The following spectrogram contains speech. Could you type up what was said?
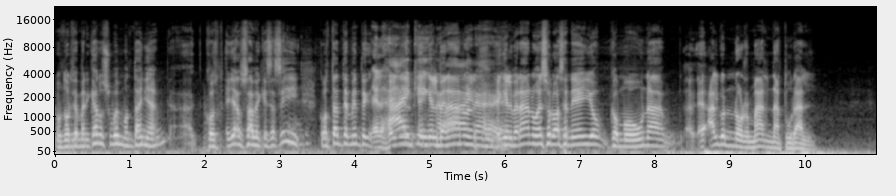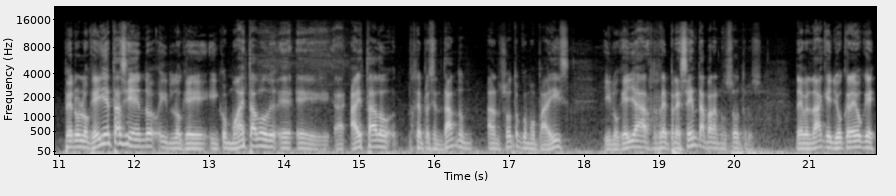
Los norteamericanos suben montaña, ah, ella sabe que es así, constantemente. El En hiking, en el la verano, vaina. en el verano eso lo hacen ellos como una algo normal, natural. Pero lo que ella está haciendo y lo que y como ha estado eh, eh, ha, estado representando a nosotros como país y lo que ella representa para nosotros. De verdad que yo creo que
